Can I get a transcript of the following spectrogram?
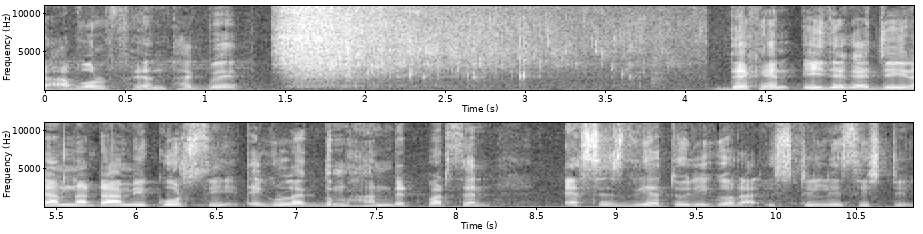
ডাবল ফ্যান থাকবে। দেখেন, এই জায়গায় যেই রান্নাটা আমি করছি, এগুলো একদম হান্ড্রেড পারসেন্ট এসএস দিয়ে তৈরি করা, স্টিল নিস স্টিল।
